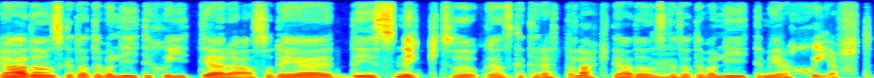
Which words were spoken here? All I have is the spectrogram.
Jag hade önskat att det var lite skitigare. Alltså det, det är snyggt och ganska tillrättalagt. Jag hade önskat Mm. att det var lite mer skevt.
